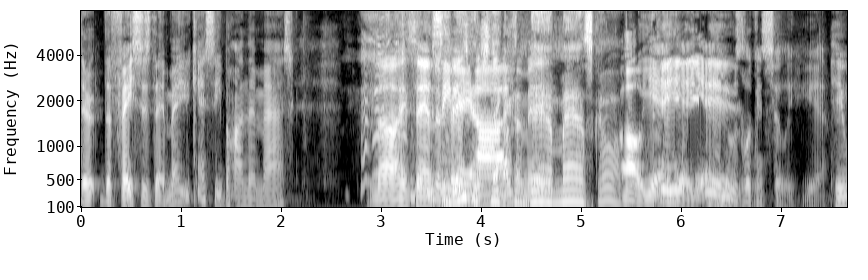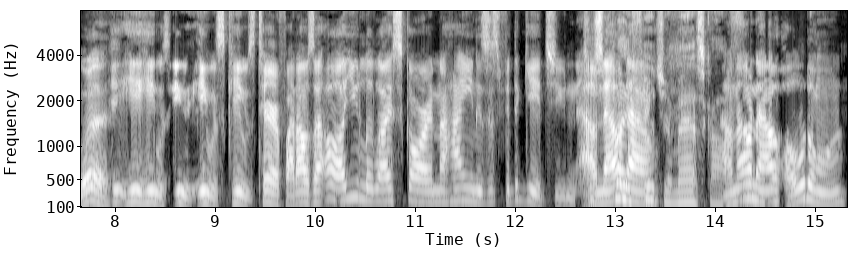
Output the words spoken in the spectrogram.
the the faces they made, you can't see behind their mask. No, he's saying the face they was are- Take the damn mask off. Oh yeah, Yeah, yeah, yeah, yeah. He was looking silly. Yeah. He was. He, he he was he, he was he was terrified. I was like, oh, you look like Scar, and the hyenas is fit to get you. Now, Just now, play now, future mask off. now, now, now. Hold on.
